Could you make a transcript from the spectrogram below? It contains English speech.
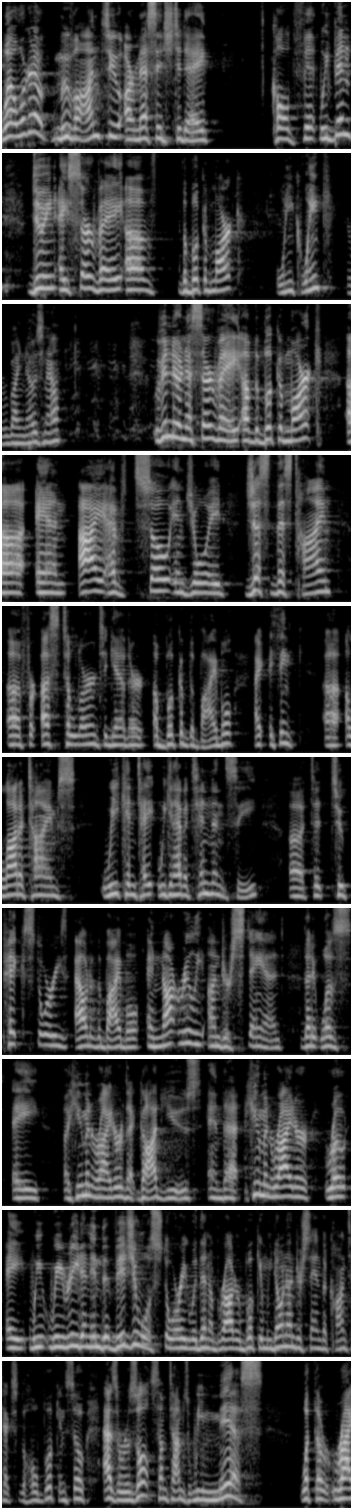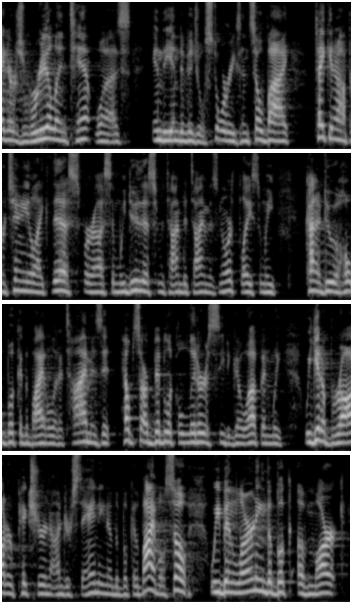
Well, we're going to move on to our message today called Fit. We've been doing a survey of the book of Mark. Wink, wink. Everybody knows now. We've been doing a survey of the book of Mark, uh, and I have so enjoyed just this time uh, for us to learn together a book of the Bible. I, I think uh, a lot of times we can take we can have a tendency uh, to, to pick stories out of the Bible and not really understand that it was a, a human writer that God used and that human writer wrote a, we, we read an individual story within a broader book and we don't understand the context of the whole book. And so as a result, sometimes we miss what the writer's real intent was in the individual stories. And so by taking an opportunity like this for us, and we do this from time to time as North Place, and we kind of do a whole book of the Bible at a time is it helps our biblical literacy to go up and we, we get a broader picture and understanding of the book of the Bible. So we've been learning the book of Mark.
